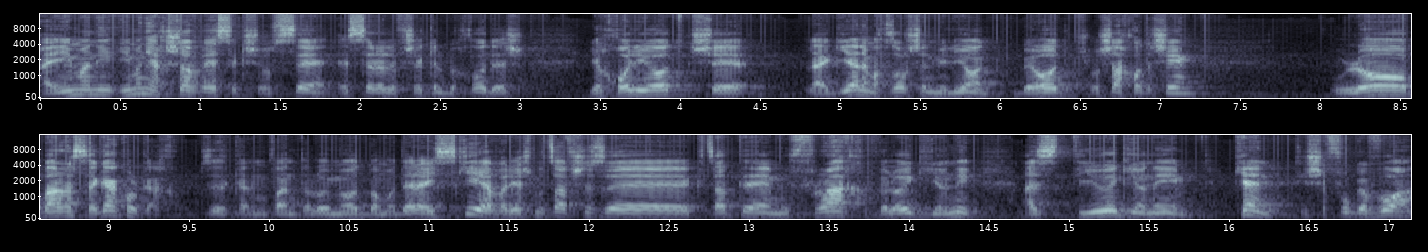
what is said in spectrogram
האם אני, אם אני עכשיו עסק שעושה 10,000 שקל בחודש, יכול להיות שלהגיע למחזור של מיליון בעוד שלושה חודשים, הוא לא בר השגה כל כך. זה כמובן תלוי מאוד במודל העסקי, אבל יש מצב שזה קצת אה, מופרך ולא הגיוני. אז תהיו הגיוניים. כן, תשאפו גבוה,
